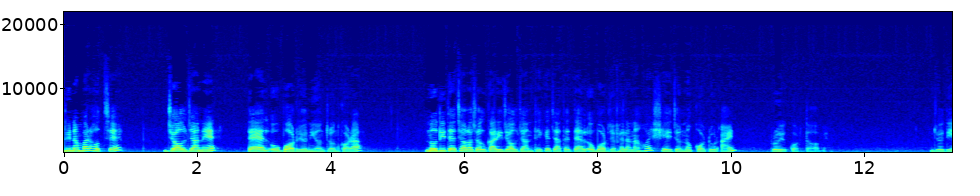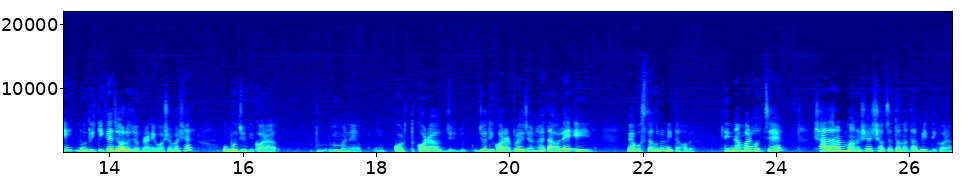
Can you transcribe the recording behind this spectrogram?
দুই নাম্বার হচ্ছে, জলযানের তেল ও বর্জ্য নিয়ন্ত্রণ করা নদীতে চলাচলকারী জলযান থেকে যাতে তেল ও বর্জ্য ফেলা না হয় সেই জন্য কঠোর আইন প্রয়োগ করতে হবে। যদি নদীটিকে জলজ প্রাণী বসবাসের উপযোগী করা মানে কর- যদি করার প্রয়োজন হয়, তাহলে এই ব্যবস্থাগুলো নিতে হবে। তিন নাম্বার হচ্ছে সাধারণ মানুষের সচেতনতা বৃদ্ধি করা।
